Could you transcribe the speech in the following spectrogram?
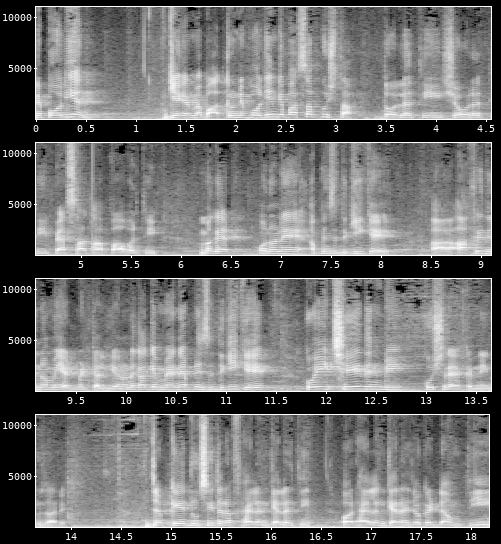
नेपोलियन की अगर मैं बात करूँ, नेपोलियन के पास सब कुछ था। दौलत थी, शोहरत थी, पैसा था पावर थी। मगर उन्होंने अपनी ज़िंदगी के आखिरी दिनों में एडमिट कर लिया। उन्होंने कहा कि मैंने अपनी ज़िंदगी के कोई छः दिन भी खुश रहकर नहीं गुजारे। जबकि दूसरी तरफ़ हेलन कैलर थी और हेलन कैलर जो कि डम थी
